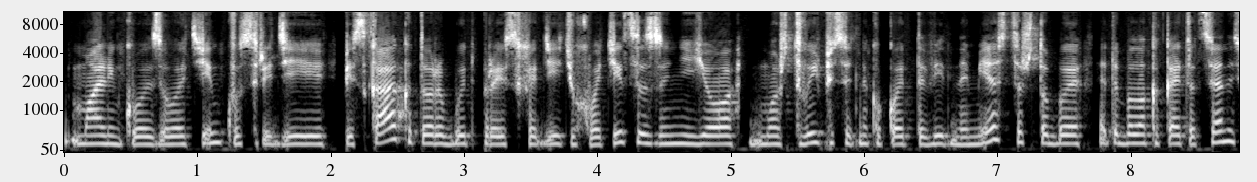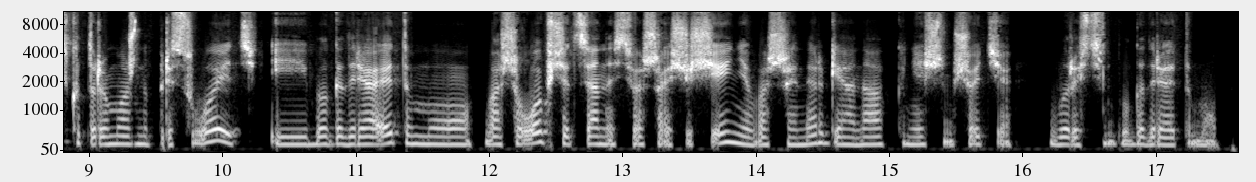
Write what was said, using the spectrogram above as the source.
маленькую золотинку среди песка, который будет происходить, ухватиться за нее, может выписать на какое-то видное место, чтобы это была какая-то ценность, которую можно присвоить, и благодаря этому ваша общая ценность, ваше ощущение ощущение, ваша энергия, она в конечном счете вырастет благодаря этому опыту.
